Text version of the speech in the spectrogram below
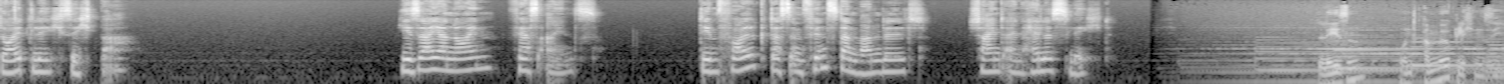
deutlich sichtbar. Jesaja 9, Vers 1 Dem Volk, das im Finstern wandelt, scheint ein helles Licht. Lesen und ermöglichen Sie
